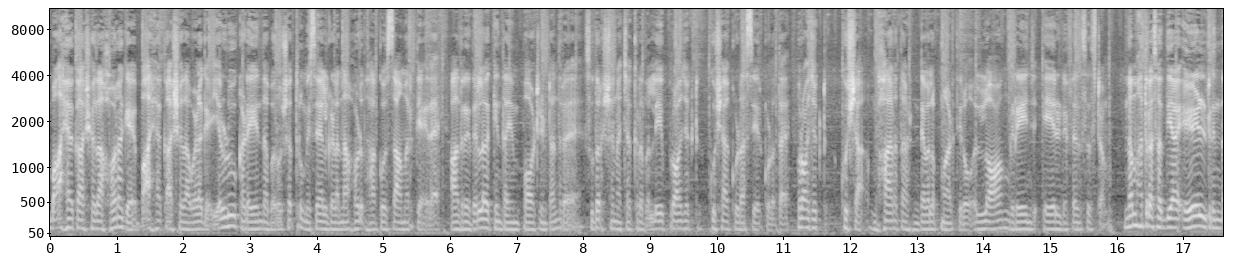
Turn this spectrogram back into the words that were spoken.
ಬಾಹ್ಯಾಕಾಶದ ಹೊರಗೆ, ಬಾಹ್ಯಾಕಾಶದ ಒಳಗೆ ಎರಡೂ ಕಡೆಯಿಂದ ಬರೋ ಶತ್ರು ಮಿಸೈಲ್ಗಳನ್ನ ಹೊಡೆದು ಹಾಕೋ ಸಾಮರ್ಥ್ಯ ಇದೆ. ಆದ್ರೆ ಇದೆಲ್ಲದಕ್ಕಿಂತ ಇಂಪಾರ್ಟೆಂಟ್ ಅಂದ್ರೆ ಸುದರ್ಶನ ಚಕ್ರದಲ್ಲಿ ಪ್ರಾಜೆಕ್ಟ್ ಕುಶ ಕೂಡ ಸೇರ್ಕೊಡುತ್ತೆ ಪ್ರಾಜೆಕ್ಟ್ ಕುಶ ಭಾರತ ಡೆವಲಪ್ ಮಾಡ್ತಿರೋ long range air defence system ನಮ್ಮ ಹತ್ರ ಸದ್ಯ ಏಳರಿಂದ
